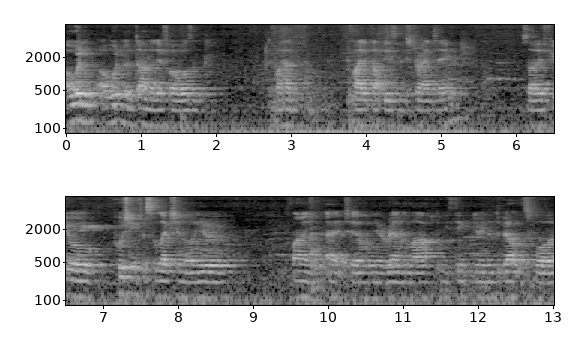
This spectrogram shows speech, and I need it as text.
I wouldn't I wouldn't have done it if I wasn't if I hadn't played a couple years in the Australian team. So if you're pushing for selection or you're playing at AHL and you're around the mark and you think you're in the development squad,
